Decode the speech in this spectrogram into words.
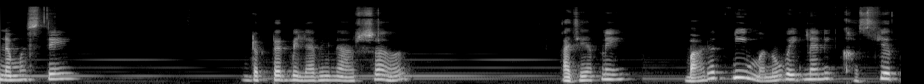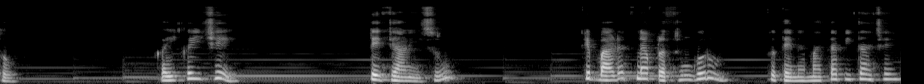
નમસ્તે. ડૉક્ટર બિલાબેન આરશા આજે આપણે બાળકની મનોવૈજ્ઞાનિક ખાસિયતો કઈ કઈ છે તે જાણીશું. કે બાળકના પ્રથમ ગુરુ તો તેના માતા પિતા છે.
